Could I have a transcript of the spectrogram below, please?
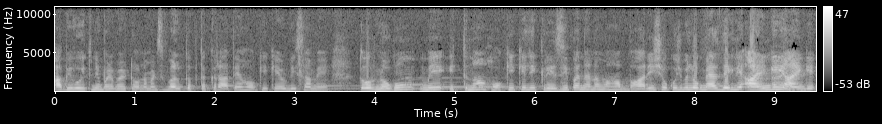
अभी वो इतने बड़े बड़े टूर्नामेंट्स वर्ल्ड कप तक कराते हैं हॉकी के उड़ीसा में। तो लोगों में इतना हॉकी के लिए क्रेजीपन है ना वहाँ बारिश हो कुछ भी लोग मैच देखने आएँगे ही आएँगे।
